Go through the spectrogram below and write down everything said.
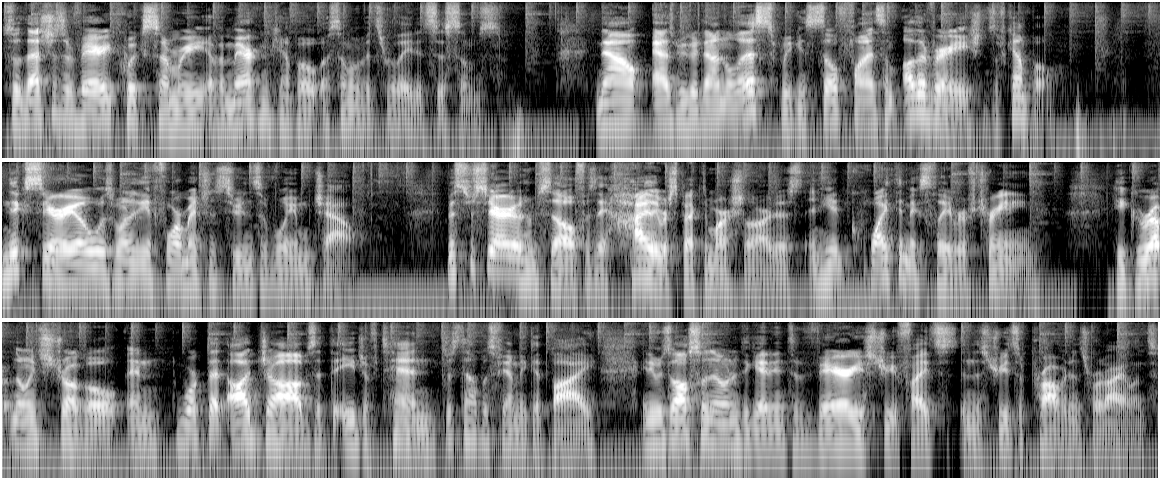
So that's just a very quick summary of American Kempo of some of its related systems. Now, as we go down the list, we can still find some other variations of Kempo. Nick Cerio was one of the aforementioned students of William Chow. Mr. Cerio himself is a highly respected martial artist and he had quite the mixed flavor of training. He grew up knowing struggle and worked at odd jobs at the age of 10 just to help his family get by. And he was also known to get into various street fights in the streets of Providence, Rhode Island.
